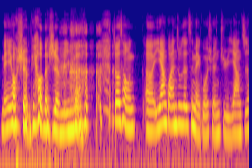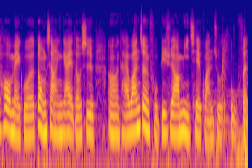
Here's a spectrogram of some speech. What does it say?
没有选票的选民们，就从呃一样关注这次美国选举一样，之后美国的动向应该也都是呃台湾政府必须要密切关注的部分。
